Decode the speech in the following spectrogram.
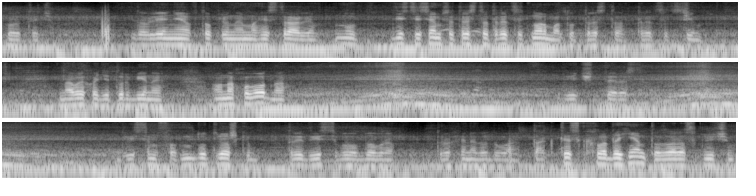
скрутити. Давлення в топливній магістралі. Ну, 270-330 норма, тут 337. На виході турбіни. Вона холодна. 2400. 2700. Ну тут трошки 3200 було б добре. Трохи не додуваю. Так, тиск хладогента, зараз включимо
